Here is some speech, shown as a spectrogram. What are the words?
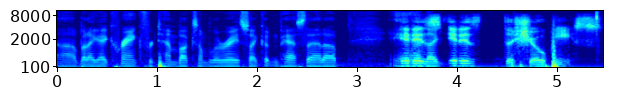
uh, but I got Crank for ten bucks on Blu-ray, so I couldn't pass that up. It is I- it is the showpiece.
